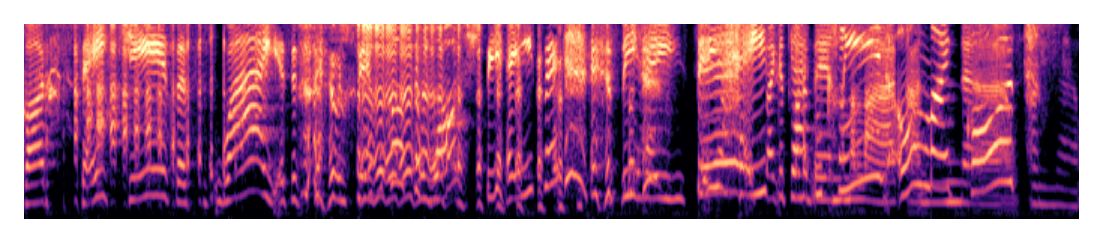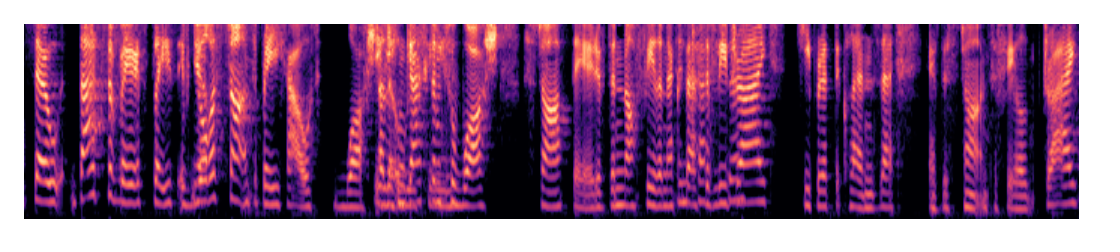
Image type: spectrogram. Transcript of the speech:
God's sake, Jesus, why is it so difficult to wash? They hate it. It's They hate they it. hate Like getting clean. alive. Oh my know, God. So that's the first place. If Yeah. you're starting to break out, wash. If A you can get them to wash, start there. If they're not feeling excessively dry, keep it at the cleanser. If they're starting to feel dry,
